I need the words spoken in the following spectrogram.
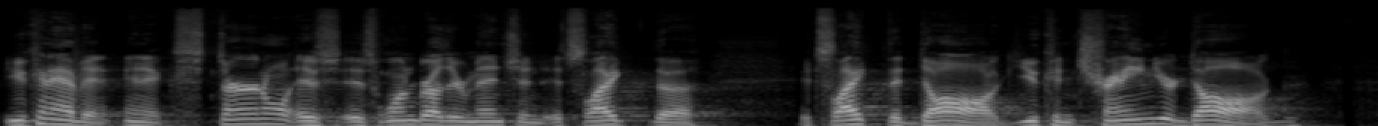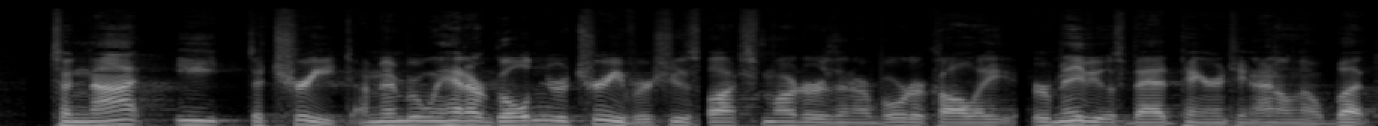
you can have an, external, as, as one brother mentioned, it's like the it's like the dog. You can train your dog to not eat the treat. I remember we had our golden retriever. She was a lot smarter than our border collie, or maybe it was bad parenting. I don't know. But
